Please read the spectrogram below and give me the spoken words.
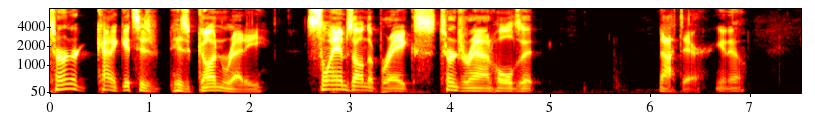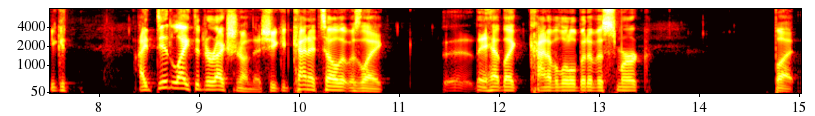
Turner kind of gets his his gun ready, slams on the brakes, turns around, holds it. Not there, you know. You could. I did like the direction on this. You could kind of tell it was like uh, they had like kind of a little bit of a smirk, but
